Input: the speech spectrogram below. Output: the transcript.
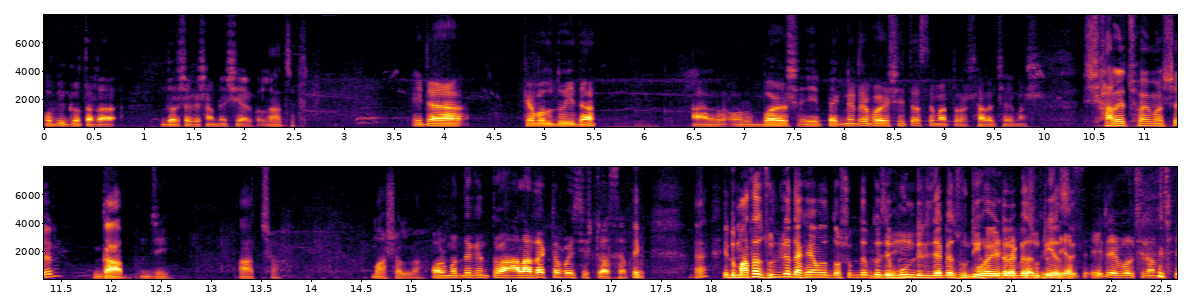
অভিজ্ঞতাটা দর্শকের সামনে শেয়ার করলাম। আচ্ছা। এটা কেবল দুই দাঁত আর ওর বয়স এই প্রেগনেন্টের বয়স তো আছে মাত্র সাড়ে ছয় মাস। সাড়ে ছয় মাসের গাব? জি। আচ্ছা মাশাল্লাহ ওর মধ্যে কিন্তু আলাদা একটা বৈশিষ্ট্য আছে হ্যাঁ একটু মাথা ঝুটিটা দেখাই আমাদের দর্শকদেরকে যে। মুন্ডির যে একটা ঝুটি হয় এটার একটা ঝুটি আছে এটাই বলছিলাম যে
